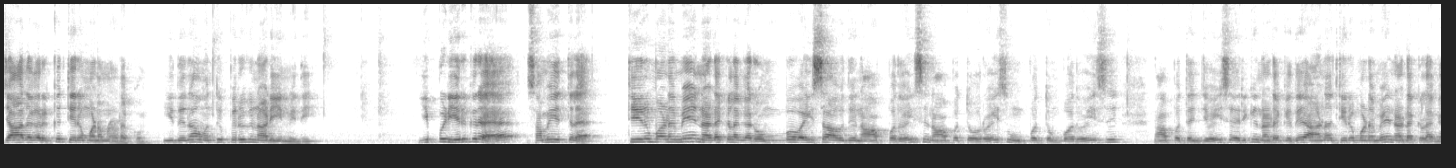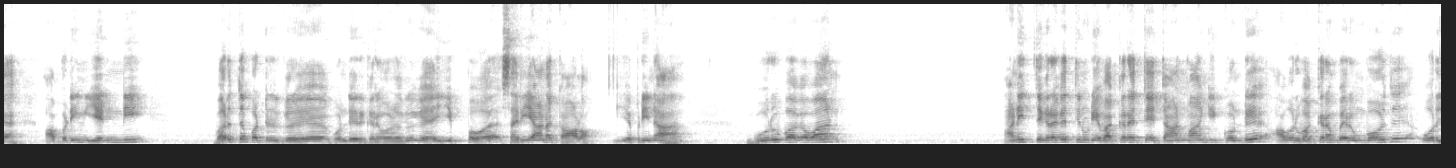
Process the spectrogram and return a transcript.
ஜாதகருக்கு திருமணம் நடக்கும். இதுதான் வந்து பிறகு நாடியின் விதி. இப்படி இருக்கிற சமயத்தில் திருமணமே நடக்கலைங்க. ரொம்ப வயசாகுது. நாற்பது வயசு நாற்பத்தோரு வயசு முப்பத்தொம்போது வயசு நாற்பத்தஞ்சு வயசு வரைக்கும் நடக்குது. ஆனால் திருமணமே நடக்கலைங்க. அப்படின்னு எண்ணி வருத்தப்பட்டு கொண்டு இருக்கிறவர்களுக்கு இப்போ சரியான காலம். எப்படின்னா குரு பகவான் அனைத்து கிரகத்தினுடைய வக்கரத்தை தான் வாங்கி கொண்டு அவர் வக்கரம் பெறும்போது ஒரு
